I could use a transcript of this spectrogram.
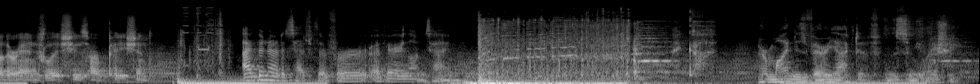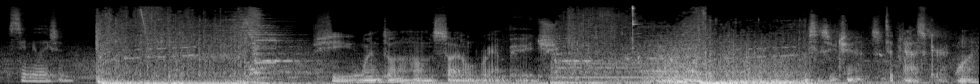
Angela. She's our patient. I've been out of touch with her for a very long time. Oh Thank God. Her mind is very active in the simulation. Simulation. She went on a homicidal rampage. This is your chance to ask her why.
